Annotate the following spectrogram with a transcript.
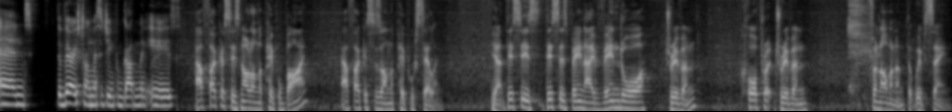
and the very strong messaging from government is Our focus is not on the people buying, our focus is on the people selling. Yeah, this, is, this has been a vendor driven, corporate driven phenomenon that we've seen.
